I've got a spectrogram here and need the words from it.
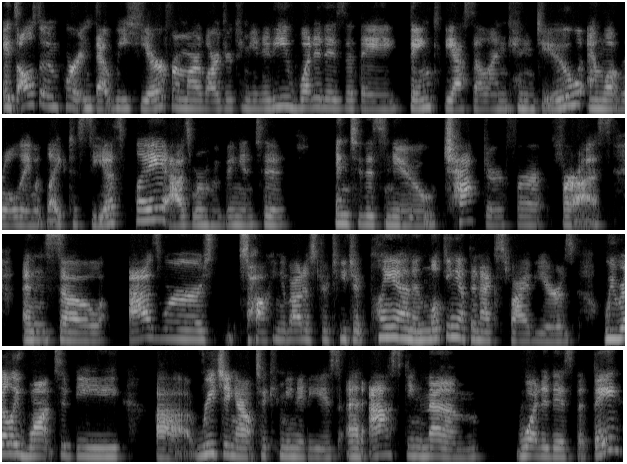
it's also important that we hear from our larger community what it is that they think the SLN can do and what role they would like to see us play as we're moving into into this new chapter for for us. And so as we're talking about a strategic plan and looking at the next 5 years, we really want to be uh, reaching out to communities and asking them what it is that they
